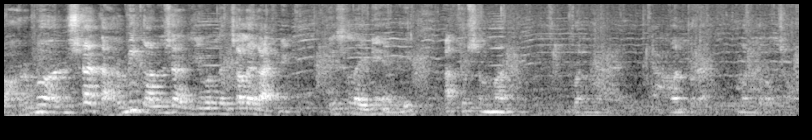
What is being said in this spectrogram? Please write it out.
धर्म अनुसार धार्मिक अनुसार जीवनलाई चलाइराख्ने त्यसलाई नै हामीले आत्मसम्मान भन्नु मन मन पराउँछौँ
